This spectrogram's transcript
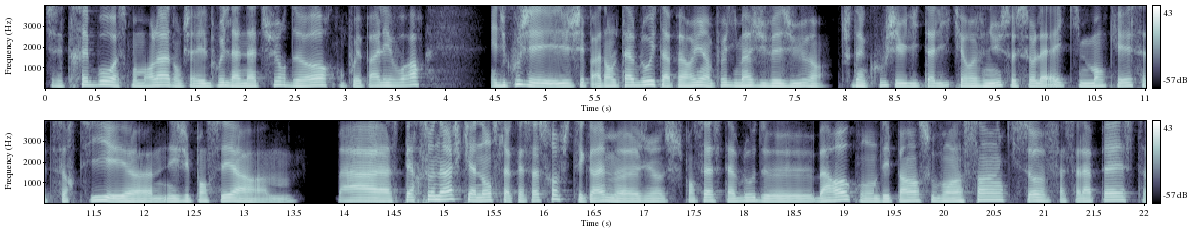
c'était très beau à ce moment-là, donc j'avais le bruit de la nature dehors qu'on pouvait pas aller voir. Et du coup, j'ai, je sais pas, dans le tableau est apparu un peu l'image du Vésuve. Tout d'un coup, j'ai eu l'Italie qui est revenue, ce soleil qui me manquait, cette sortie, et, euh, et j'ai pensé à, bah, ce personnage qui annonce la catastrophe. C'était quand même, euh, je, pensais à ce tableau de baroque où on dépeint souvent un saint qui sauve face à la peste.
